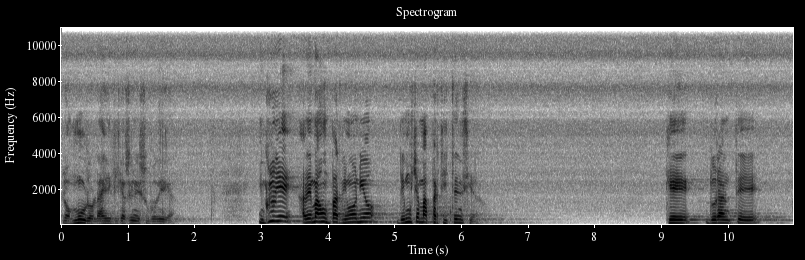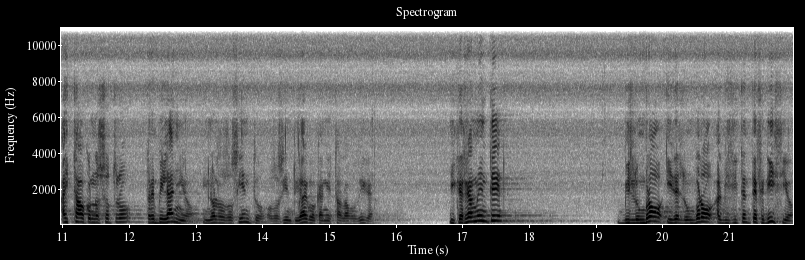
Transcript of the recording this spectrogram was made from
los muros, las edificaciones de su bodega. Incluye además un patrimonio de mucha más persistencia, que durante ha estado con nosotros 3.000 años y no los 200 o 200 y algo que han estado en la bodega. Y que realmente vislumbró y deslumbró al visitante fenicio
